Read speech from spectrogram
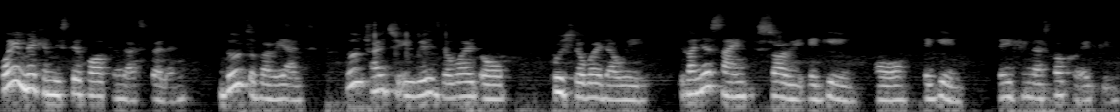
When you make a mistake while finger spelling, don't overreact. Don't try to erase the word or push the word away. You can just sign sorry again or again, then you finger spell correctly.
